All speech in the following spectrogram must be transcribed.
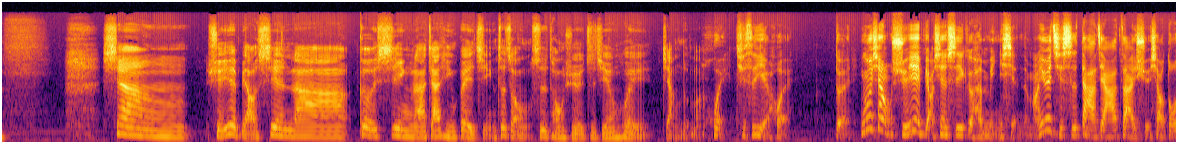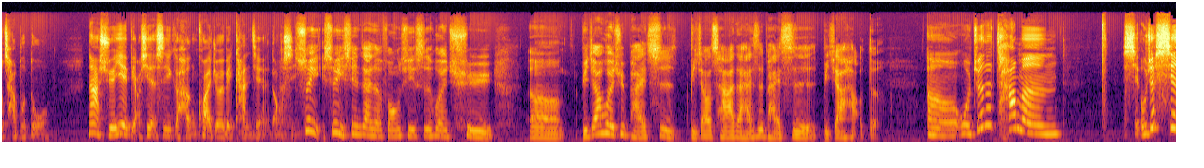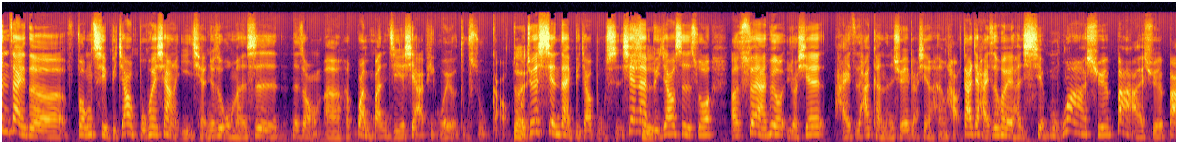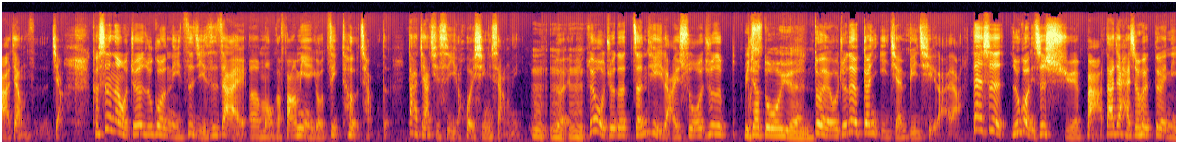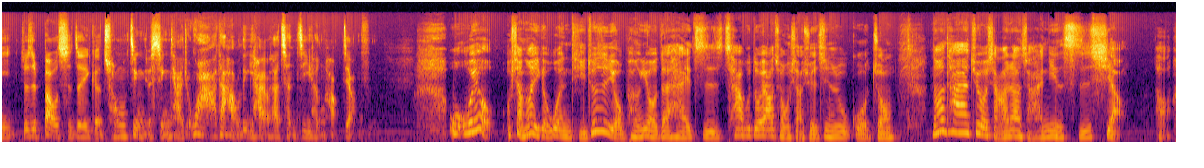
像学业表现啦、个性啦、家庭背景这种，是同学之间会讲的吗？会，其实也会。对，因为像学业表现是一个很明显的嘛，因为其实大家在学校都差不多。那学业表现是一个很快就会被看见的东西。所以，所以现在的风气是会去呃比较会去排斥比较差的，还是排斥比较好的？嗯、我觉得他们，现我觉得现在的风气比较不会像以前，就是我们是那种呃万般皆下品，唯有读书高。对我觉得现在比较不是，现在比较是说，呃，虽然说有些孩子他可能学业表现很好，大家还是会很羡慕，哇，学霸啊，学霸这样子的讲。可是呢，我觉得如果你自己是在呃某个方面有自己特长的，大家其实也会欣赏你。嗯嗯对，嗯，所以我觉得整体来说，就是比较多元。对，我觉得跟以前比起来啦，但是如果你是学霸，大家还是会对你就是抱持着一个崇敬的心态，就哇，他好厉害哦，他成绩很好这样子。我我有我想到一个问题，就是有朋友的孩子差不多要从小学进入国中，然后他就想要让小孩念私校，好，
